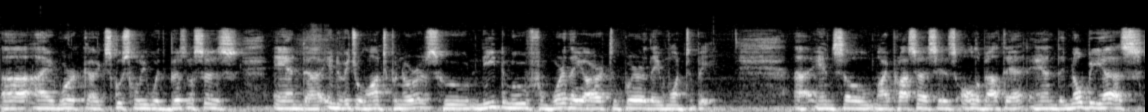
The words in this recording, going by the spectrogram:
Uh, I work exclusively with businesses and uh, individual entrepreneurs who need to move from where they are to where they want to be. Uh, and so my process is all about that. And the no BS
